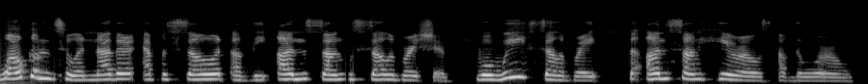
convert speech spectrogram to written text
Welcome to another episode of the Unsung Celebration, where we celebrate the unsung heroes of the world,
